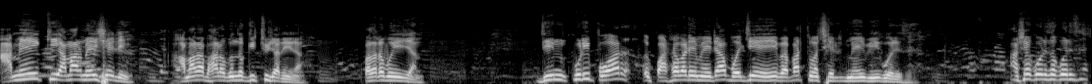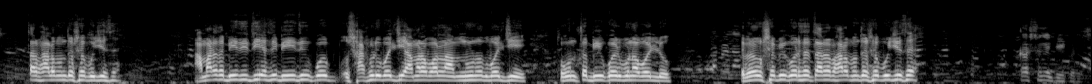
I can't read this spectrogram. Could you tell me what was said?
আমি কি আমার মেয়ে ছেলে? আমরা ভালো বন্ধু কিচ্ছু জানি না। কথাটা বুঝে যান। দিন কুড়ি পর ওই পাশাবাড়ির মেয়েটা বলছে এই ব্যাপার তোমার ছেলে মেয়ে বিয়ে করেছে। সে করেছে করেছে। তার ভালো মন্দ সে বুঝেছে। আমরা তো বিয়ে দিয়ে দিয়েছি বিয়ে দিয়ে শাশুড়ি বলছি আমরা বললাম নুনত বলছি তখন তো বিয়ে করব না বলল। এবার ও সে বিয়ে করেছে তার ভালো মন্দ সে বুঝেছে। কার সঙ্গে বিয়ে করেছে?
